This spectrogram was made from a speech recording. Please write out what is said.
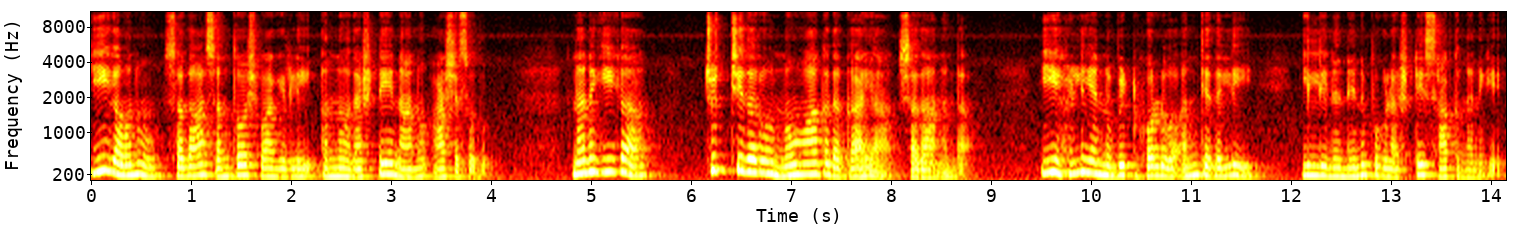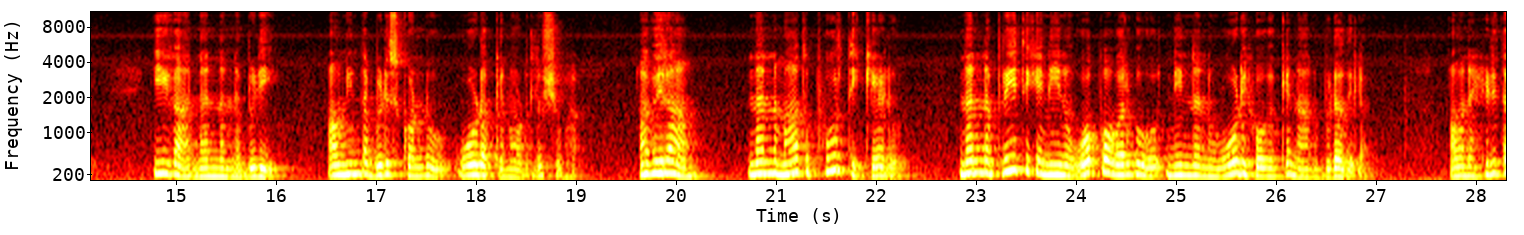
ಈಗ ಅವನು ಸದಾ ಸಂತೋಷವಾಗಿರಲಿ ಅನ್ನೋದಷ್ಟೇ ನಾನು ಆಶಿಸೋದು. ನನಗೀಗ ಚುಚ್ಚಿದರೂ ನೋವಾಗದ ಗಾಯ ಸದಾನಂದ. ಈ ಹಳ್ಳಿಯನ್ನು ಬಿಟ್ಟು ಹೊರಡುವ ಅಂತ್ಯದಲ್ಲಿ ಇಲ್ಲಿನ ನೆನಪುಗಳಷ್ಟೇ ಸಾಕು ನನಗೆ. ಈಗ ನನ್ನನ್ನು ಬಿಡಿ, ಅವನಿಂದ ಬಿಡಿಸ್ಕೊಂಡು ಓಡೋಕ್ಕೆ ನೋಡಿದ್ಲು ಶುಭ. ಅಭಿರಾಮ್ ನನ್ನ ಮಾತು ಪೂರ್ತಿ ಕೇಳು. ನನ್ನ ಪ್ರೀತಿಗೆ ನೀನು ಒಪ್ಪೋವರೆಗೂ ನಿನ್ನನ್ನು ಓಡಿ ಹೋಗೋಕ್ಕೆ ನಾನು ಬಿಡೋದಿಲ್ಲ. ಅವನ ಹಿಡಿತ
